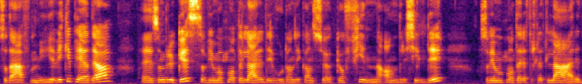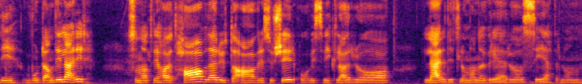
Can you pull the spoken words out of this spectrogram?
Så det er for mye Wikipedia uh, som brukes, så vi må på en måte lære dem hvordan de kan søke og finne andre kilder. Så vi må på en måte rett og slett lære de hvordan de lærer. Sånn at vi har et hav der ute av ressurser, og hvis vi klarer å lære de til å manøvrere og se etter noen,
